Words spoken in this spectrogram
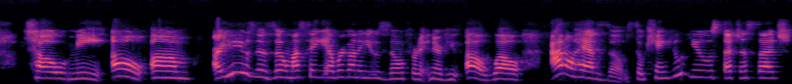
told me, Oh, um, are you using Zoom? I said, Yeah, we're gonna use Zoom for the interview. Oh, well, I don't have Zoom. So can you use such and such?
